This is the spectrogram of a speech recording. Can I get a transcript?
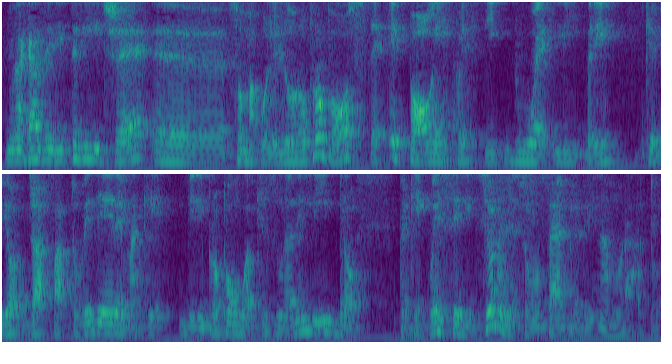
di una casa editrice, eh, insomma con le loro proposte e poi questi due libri che vi ho già fatto vedere ma che vi ripropongo a chiusura del libro perché queste edizioni ne sono sempre più innamorato.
